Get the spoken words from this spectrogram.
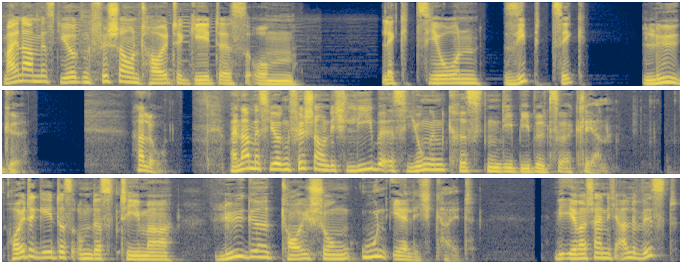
Mein Name ist Jürgen Fischer und heute geht es um Lektion 70 Lüge. Hallo, mein Name ist Jürgen Fischer und ich liebe es, jungen Christen die Bibel zu erklären. Heute geht es um das Thema Lüge, Täuschung, Unehrlichkeit. Wie ihr wahrscheinlich alle wisst,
